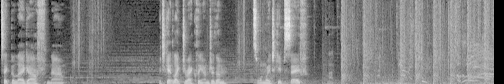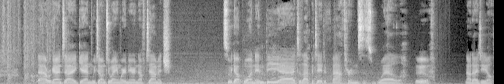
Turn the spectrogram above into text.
Take the leg off. No. We to get like directly under them. It's one way to keep safe. Ah, we're gonna die again. We don't do anywhere near enough damage. So we got one in the uh, dilapidated bathrooms as well. Ugh, not ideal.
